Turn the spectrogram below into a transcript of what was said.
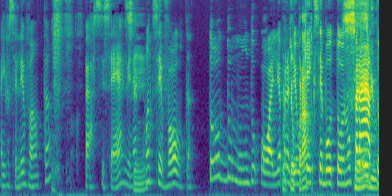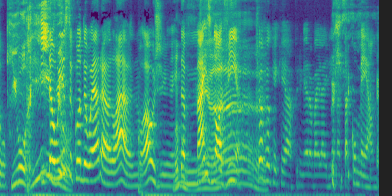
Aí você levanta, se serve, né? Sim. Quando você volta, todo mundo olha para ver o prato? que, que você botou no Sério? prato. Que horrível! Então, isso quando eu era lá no auge, ainda mais novinha. Ah. Deixa eu ver o que, que a primeira bailarina tá comendo.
